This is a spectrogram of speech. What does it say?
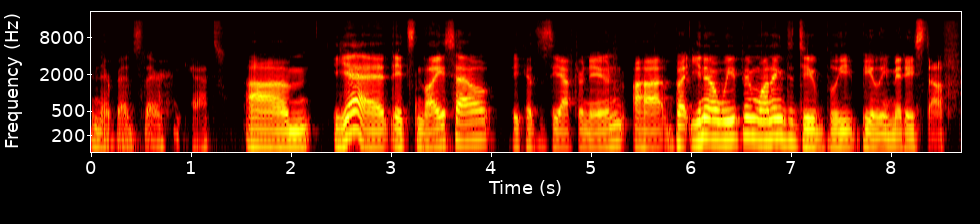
in their beds there. Cats. Um, yeah, it's nice out because it's the afternoon. Uh, but you know, we've been wanting to do Ble- Beely MIDI stuff,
